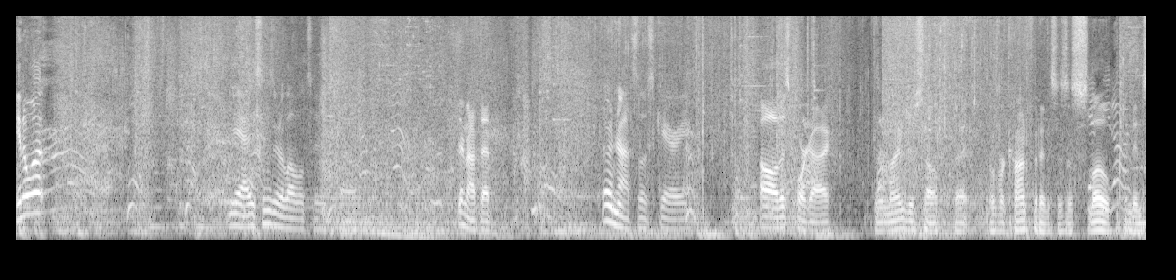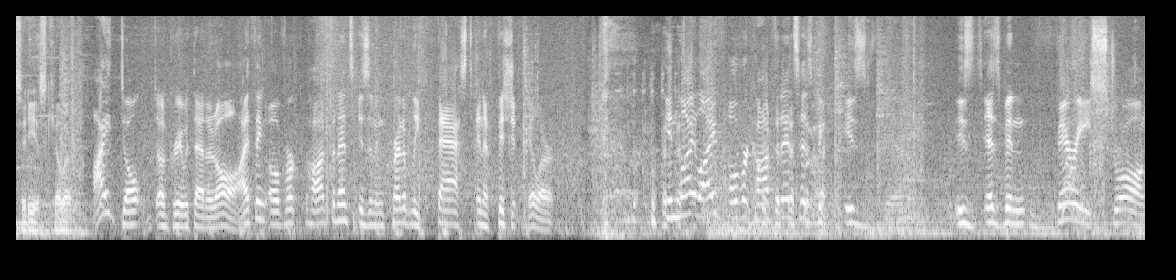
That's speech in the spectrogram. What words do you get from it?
You know what? Yeah, these things are level two, so They're not that. they're not so scary. Oh, this poor guy. Remind yourself that overconfidence is a slow and insidious killer. I don't agree with that at all. I think overconfidence is an incredibly fast and efficient killer. In my life, overconfidence has been is is has been very strong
